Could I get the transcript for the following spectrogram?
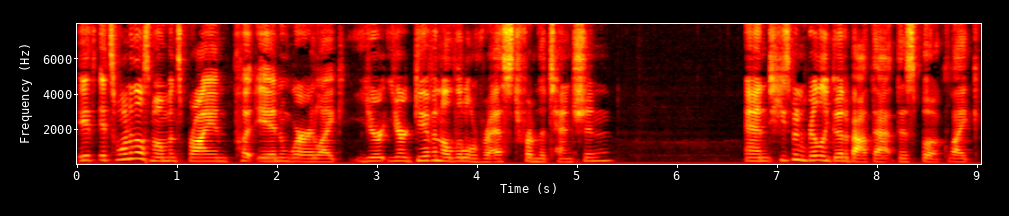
It, it's one of those moments Brian put in where like you're you're given a little rest from the tension. And he's been really good about that this book, like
